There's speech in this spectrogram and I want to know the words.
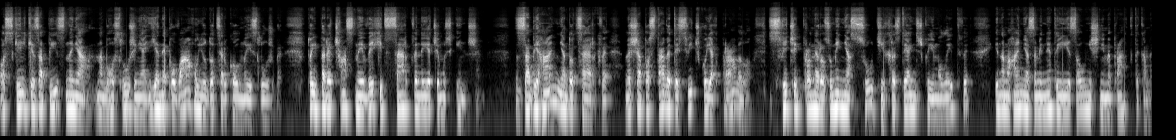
Оскільки запізнення на богослуження є неповагою до церковної служби, то й передчасний вихід з церкви не є чимось іншим. Забігання до церкви, лише поставити свічку, як правило, свідчить про нерозуміння суті християнської молитви і намагання замінити її зовнішніми практиками,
